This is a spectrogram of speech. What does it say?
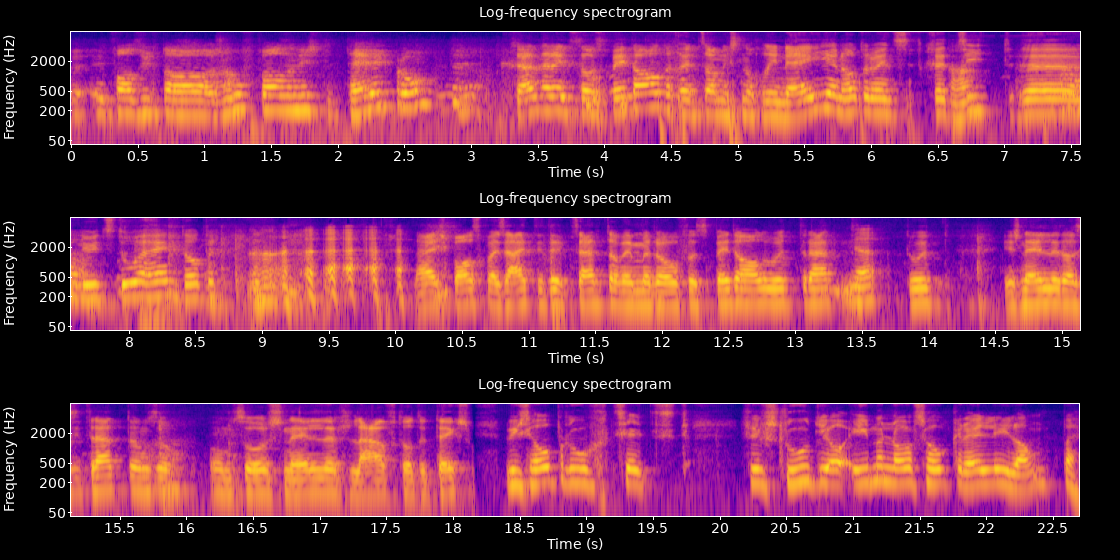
ihr, falls euch da schon aufgefallen ist, der Teleprompter. Seht ihr jetzt hier das Pedal, da könnt ihr es noch ein bisschen nähen, oder, wenn ihr keine Zeit, äh, nichts zu tun habt, oder? Nein, Spaß beiseite. Ihr seht da, wenn man da auf das Pedal treten, Ja. tut, je schneller dass ich trete, umso, umso schneller läuft auch der Text. Wieso braucht es jetzt für das Studio immer noch so grelle Lampen?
